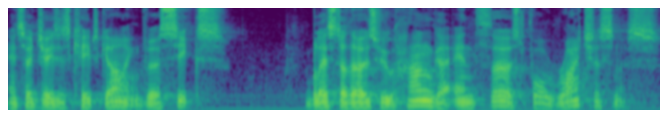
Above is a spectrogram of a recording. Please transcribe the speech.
And so Jesus keeps going. Verse 6 Blessed are those who hunger and thirst for righteousness,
